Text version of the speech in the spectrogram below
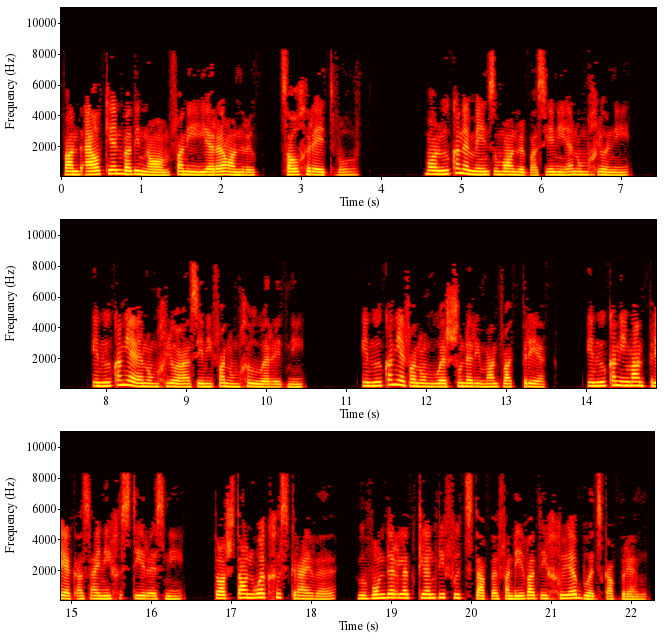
want elkeen wat die naam van die Heere aanroep, zal gereed worden. Maar hoe kan een mens om aanroep as jy nie in omglo nie? En hoe kan jy in omglo as jy nie van hom gehoor het nie? En hoe kan jy van hom hoor sonder iemand wat preek? En hoe kan iemand preek als hij niet gestuur is nie? Daar staan ook geschreven, hoe wonderlijk klinkt die voetstappen van die wat die goede boodschap brengt.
